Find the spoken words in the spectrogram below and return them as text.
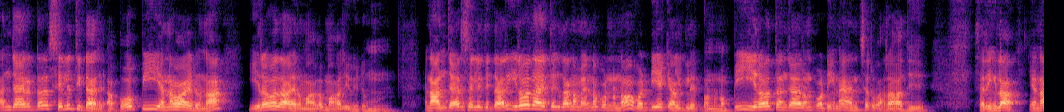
அஞ்சாயிரத்தை செலுத்திட்டார். அப்போது பி என்னவாயிடும்னா இருபதாயிரமாக மாறிவிடும். ஏன்னா அஞ்சாயிரம் செலுத்திட்டாரு. இருபதாயிரத்துக்கு தான் நம்ம என்ன பண்ணணும்? வட்டியை கால்குலேட் பண்ணணும். பி இருபத்தஞ்சாயிரம்னு போட்டிங்கன்னா ஆன்சர் வராது. சரிங்களா? ஏன்னா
